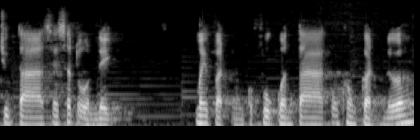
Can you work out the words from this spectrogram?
chúng ta sẽ rất ổn định. Mây vật của phu quân ta cũng không cần nữa.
